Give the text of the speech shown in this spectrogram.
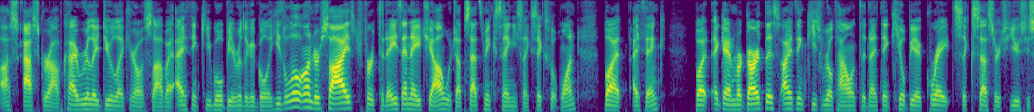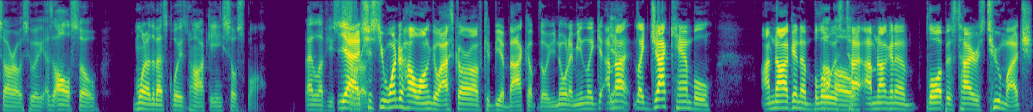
As- Askarov, because I really do like Yaroslav. I, I think he will be a really good goalie. He's a little undersized for today's NHL, which upsets me, saying he's like six foot one. But I think, but again, regardless, I think he's real talented. and I think he'll be a great successor to Juuse Saros, who is also one of the best goalies in hockey. He's so small. I love Juuse yeah, it's just you wonder how long though Askarov could be a backup though. You know what I mean? Like I'm Yeah. not like Jack Campbell. I'm not gonna blow Uh-oh. his. Ti- I'm not gonna blow up his tires too much.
